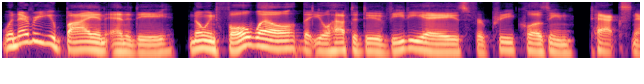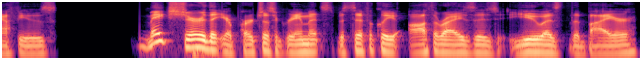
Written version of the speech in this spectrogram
whenever you buy an entity, knowing full well that you'll have to do VDAs for pre closing tax snafus, make sure that your purchase agreement specifically authorizes you as the buyer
